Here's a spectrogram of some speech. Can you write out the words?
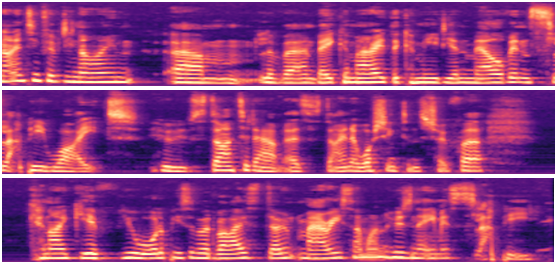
1959, um, LaVern Baker married the comedian Melvin Slappy White, who started out as Dinah Washington's chauffeur. Can I give you all a piece of advice? Don't marry someone whose name is Slappy.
